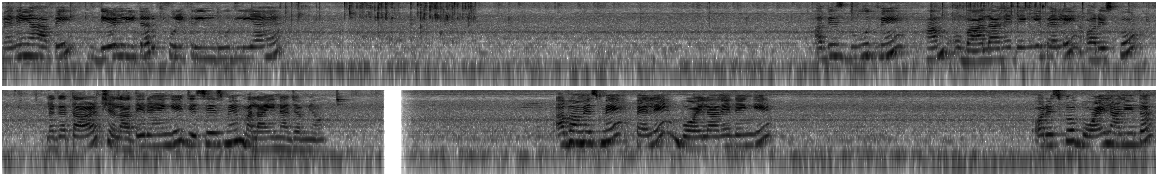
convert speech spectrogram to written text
मैंने यहाँ पे डेढ़ लीटर फुल क्रीम दूध लिया है। अब इस दूध में हम उबाल आने देंगे पहले और इसको लगातार चलाते रहेंगे, जिससे इसमें मलाई ना जमे अब हम इसमें पहले बॉईल आने देंगे। और इसको बॉईल आने तक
